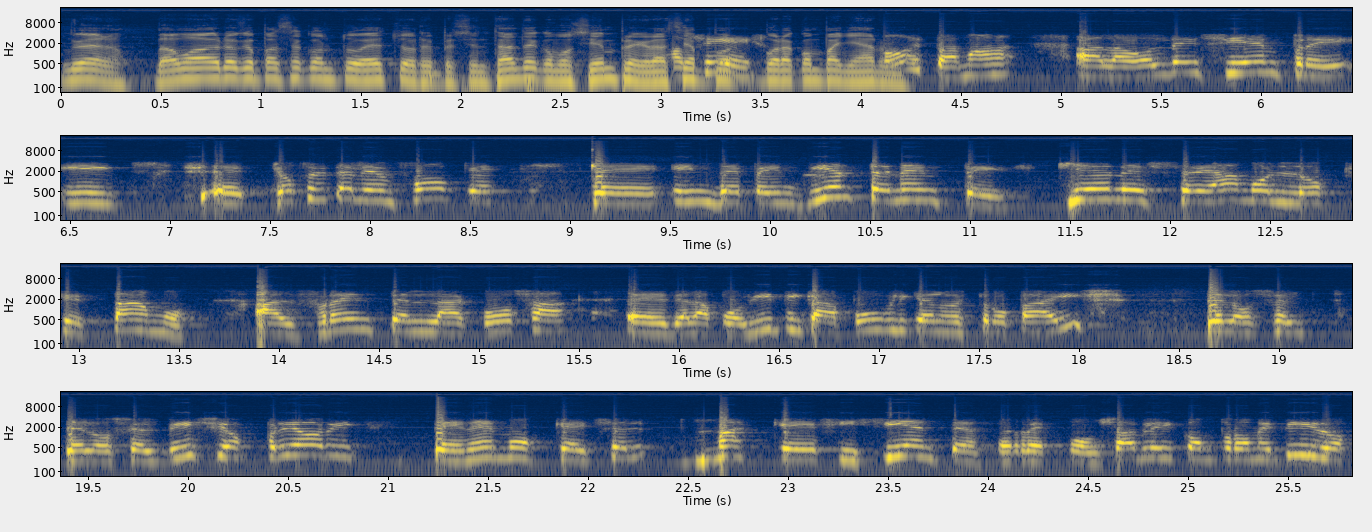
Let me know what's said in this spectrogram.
Bueno, vamos a ver lo que pasa con todo esto. Representante, como siempre, gracias por, por, acompañarnos. No, estamos a la orden siempre y eh, yo soy del enfoque que independientemente quienes seamos los que estamos al frente en la cosa eh, de la política pública en nuestro país, de los, de los servicios priori, tenemos que ser más que eficientes, responsables y comprometidos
